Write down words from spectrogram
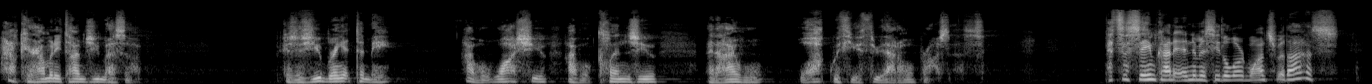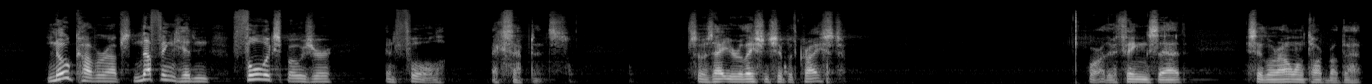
I don't care how many times you mess up. Because as you bring it to me, I will wash you, I will cleanse you, and I will walk with you through that whole process. That's the same kind of intimacy the Lord wants with us. No cover ups, nothing hidden, full exposure, and full acceptance. So, is that your relationship with Christ? Or are there things that you say, Lord, I don't want to talk about that?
